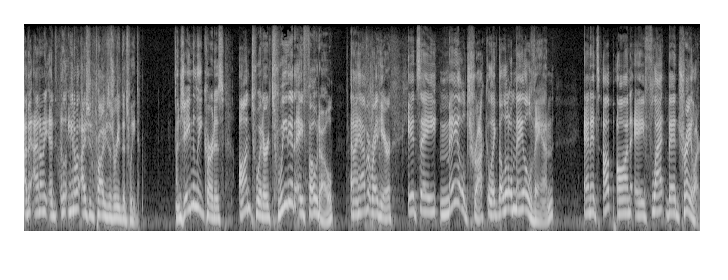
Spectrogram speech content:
I mean I don't you know what I should probably just read the tweet. Jamie Lee Curtis on Twitter tweeted a photo and I have it right here. It's a mail truck, like the little mail van, and it's up on a flatbed trailer.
